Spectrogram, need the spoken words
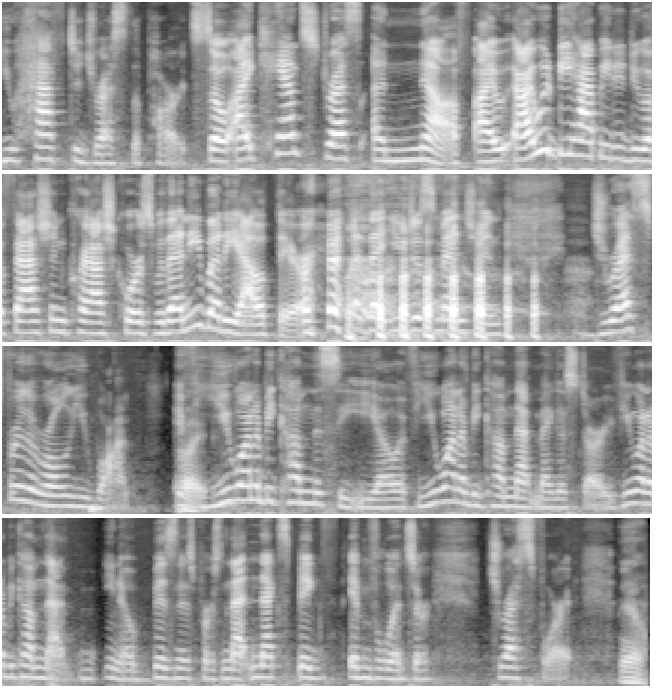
you have to dress the part. So I can't stress enough. I, I would be happy to do a fashion crash course with anybody out there that you just mentioned. Dress for the role you want. If Right. you want to become the CEO, if you want to become that megastar, if you want to become that you know business person, that next big influencer, dress for it. Yeah.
